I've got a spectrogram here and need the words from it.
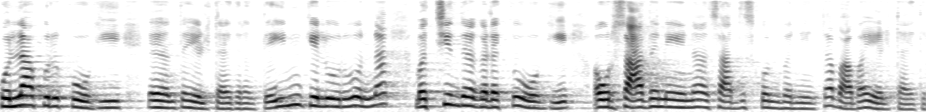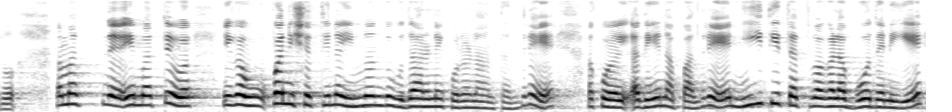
ಕೊಲ್ಲಾಪುರಕ್ಕೆ ಹೋಗಿ ಅಂತ ಹೇಳ್ತಾ ಇದ್ರಂತೆ. ಇನ್ನು ಕೆಲವರು ಮಚ್ಚೀಂದ್ರ ಗಡಕ್ಕೂ ಹೋಗಿ ಅವ್ರ ಸಾಧನೆಯನ್ನು ಸಾಧಿಸ್ಕೊಂಡು ಬನ್ನಿ ಅಂತ ಬಾಬಾ ಹೇಳ್ತಾಯಿದ್ರು ಮತ್ತು ಮತ್ತು ಈಗ ಉಪನಿಷತ್ತಿನ ಇನ್ನೊಂದು ಉದಾಹರಣೆ ಕೊಡೋಣ ಅಂತಂದರೆ ಅದೇನಪ್ಪ ಅಂದರೆ ನೀತಿ ತತ್ವಗಳ ಬೋಧನೆಯೇ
